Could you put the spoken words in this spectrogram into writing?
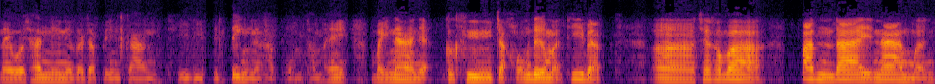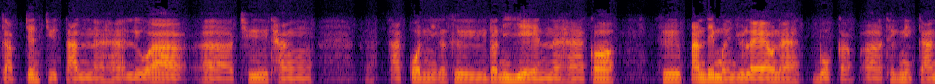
ในเวอร์ชันนี้เนี่ยก็จะเป็นการ 3D printing นะครับ ผมทำให้ใบหน้าเนี่ยก็คือจากของเดิมอะที่แบบใช้คำว่า ปั้นได้หน้าเหมือนกับเจิ้นจือตันนะฮะหรือว่าชื่อทางสากลนี่ก็คือดอนนี่เยนนะฮะก็คือปั้นได้เหมือนอยู่แล้วนะบวกกับเทคนิคการ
